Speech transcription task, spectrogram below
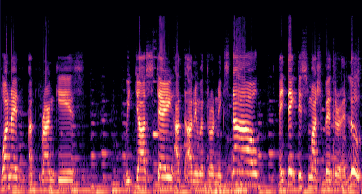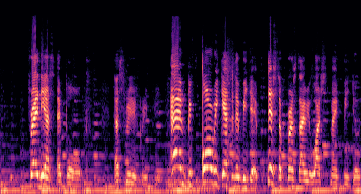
One Night at Frankie's. With just staring at the animatronics. Now, I think this much better. And look, Freddy has evolved. That's really creepy. And before we get to the video, if this is the first time you watch my videos,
